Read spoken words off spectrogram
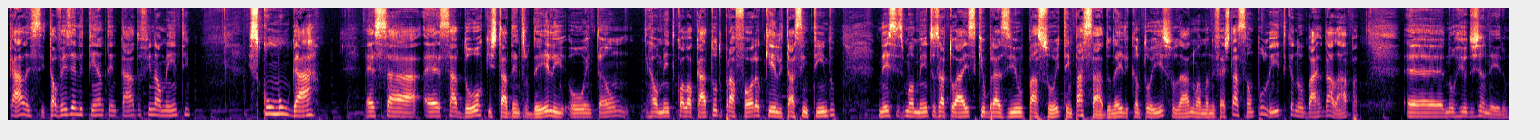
Cálice, talvez ele tenha tentado finalmente excomungar essa, essa dor que está dentro dele, ou então realmente colocar tudo para fora o que ele está sentindo nesses momentos atuais que o Brasil passou e tem passado. Né? Ele cantou isso lá numa manifestação política no bairro da Lapa, é, no Rio de Janeiro.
